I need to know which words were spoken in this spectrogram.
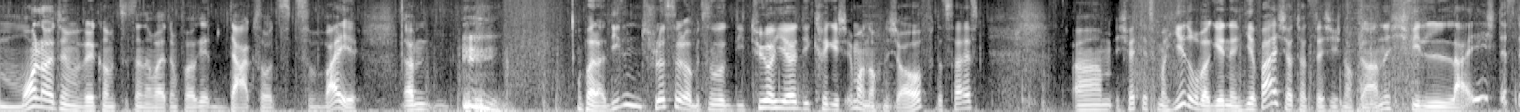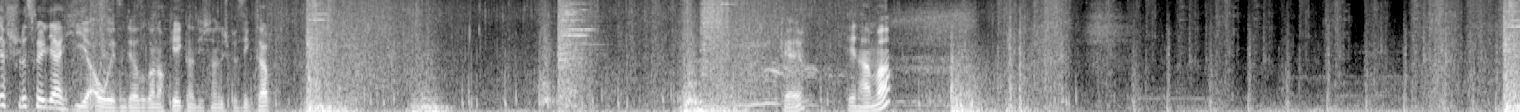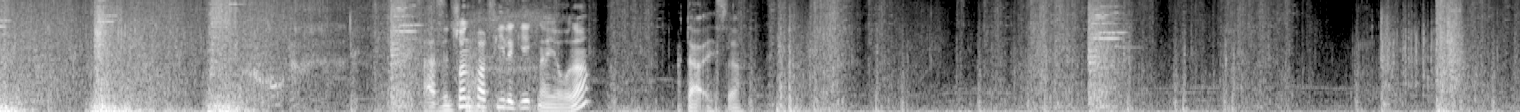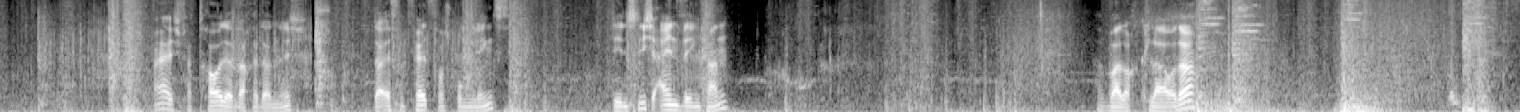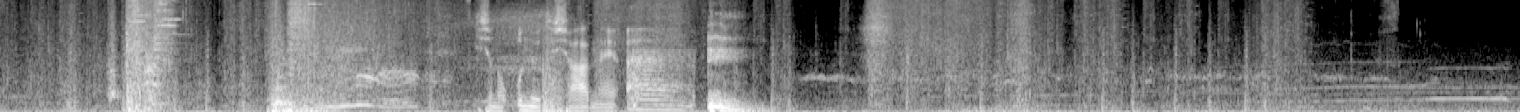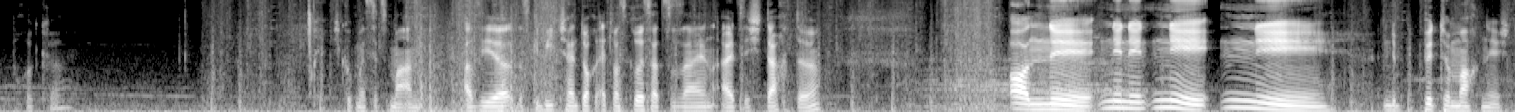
Moin Leute und willkommen zu einer weiteren Folge Dark Souls 2. Ähm, Hoppala, diesen Schlüssel, beziehungsweise die Tür hier, die kriege ich immer noch nicht auf. Das heißt, ähm, ich werde jetzt mal hier drüber gehen, denn hier war ich ja tatsächlich noch gar nicht. Vielleicht ist der Schlüssel ja hier. Oh, hier sind ja sogar noch Gegner, die ich noch nicht besiegt habe. Okay, den haben wir. Da sind schon ein paar viele Gegner hier, oder? Ach, da ist er. Ah, ich vertraue der Sache dann nicht. Da ist ein Felsvorsprung links, den ich nicht einsehen kann. War doch klar, oder? ja noch unnötig Schaden, ey. Brücke. Ich gucke mir das jetzt mal an. Also hier, das Gebiet scheint doch etwas größer zu sein, als ich dachte. Oh, nee. Nee, nee, nee, nee. Bitte mach nicht.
